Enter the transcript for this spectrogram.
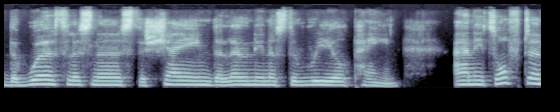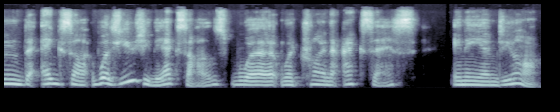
the worthlessness, the shame, the loneliness, the real pain. And it's often the exile, well, it's usually the exiles we're, we're trying to access in EMDR.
